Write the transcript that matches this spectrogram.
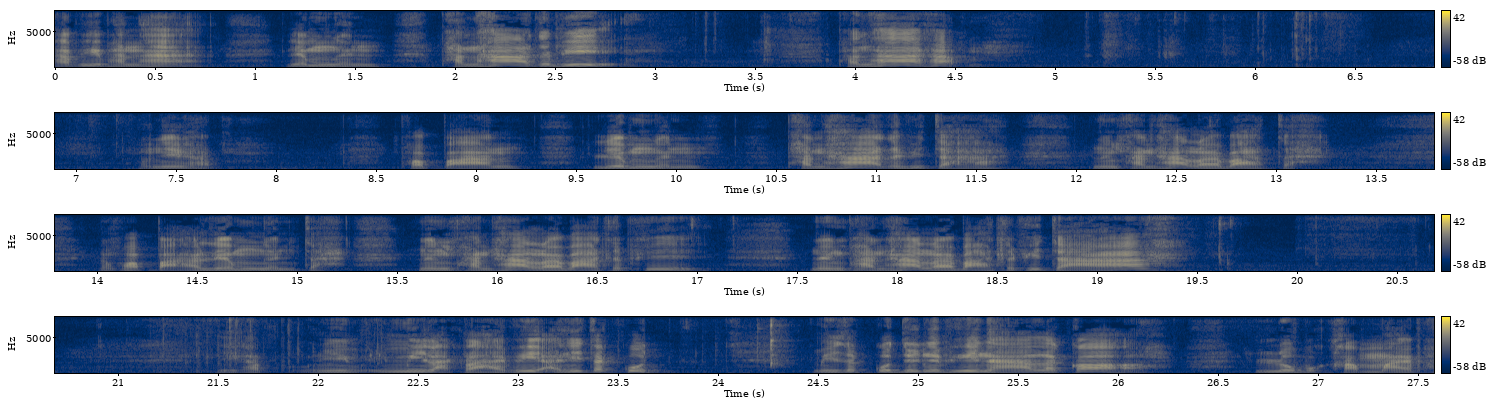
ครับพี่พันห้าเลี่ยมเงินพันห้าจะพี่พันห้าครับนี่ครับพ่อปานเลี่ยมเงินพันห้าจะพี่จ๋า หนึ่งพันห้าร้อยบาทจ้ะหลวงพ่อปาเลี่ยมเงินจ้ะหนึ่งพันห้าร้อยบาทจ้ะพี่หนึ่งพันห้าร้อยบาทจ้ะพี่จ๋านี่ครับอันนี้มีหลากหลายพี่ อันนี้ตะกุด มีตะกุดด้วยนะพี่นะ แล้วก็ลูกประคำไม้พ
